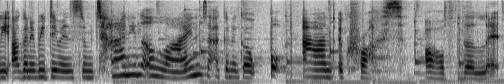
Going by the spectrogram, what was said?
we are going to be doing some tiny little lines that are going to go up and across of the lip.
